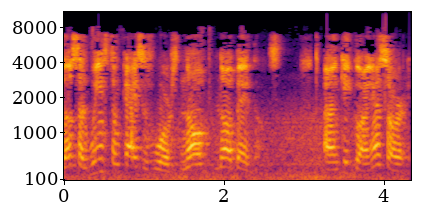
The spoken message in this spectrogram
Those are Winston Kaiser's words, no, no Bedon's. And keep going, I'm sorry.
